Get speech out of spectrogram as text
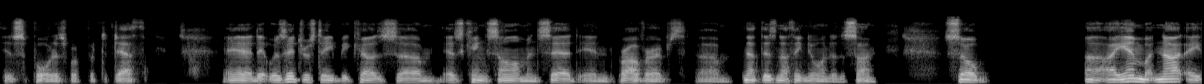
his supporters were put to death. And it was interesting because, um, as King Solomon said in Proverbs, um, not there's nothing new under the sun. So uh, I am, but not a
